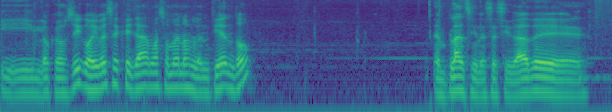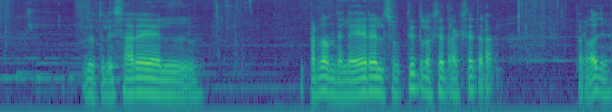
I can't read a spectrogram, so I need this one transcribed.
y lo que os digo, hay veces que ya más o menos lo entiendo. En plan, sin necesidad de, de utilizar el... Perdón, de leer el subtítulo, etcétera, etcétera. Pero oye,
